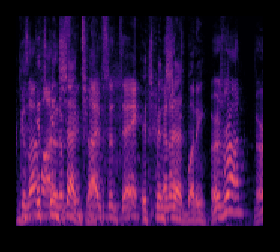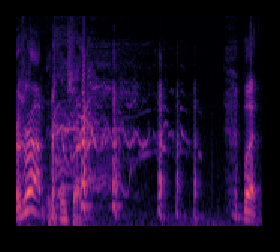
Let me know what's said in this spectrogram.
because I'm It's on been it a said, few Chuck. times a day. It's been and I- said, buddy. There's Ron. There's Ron. It's been said. but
